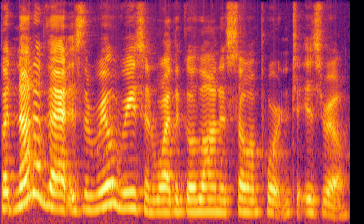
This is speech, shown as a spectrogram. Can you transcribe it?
But none of that is the real reason why the Golan is so important to Israel.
